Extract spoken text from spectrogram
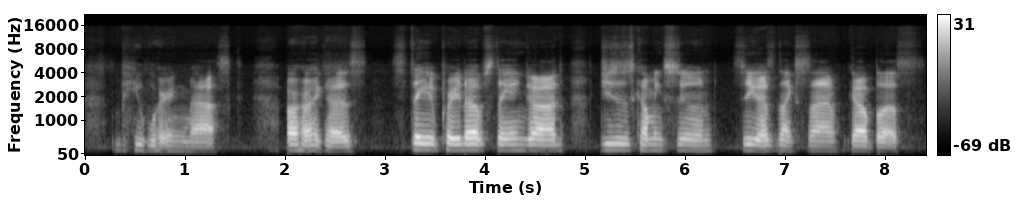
be wearing masks. Alright guys, stay prayed up, stay in God. Jesus is coming soon. See you guys next time. God bless.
